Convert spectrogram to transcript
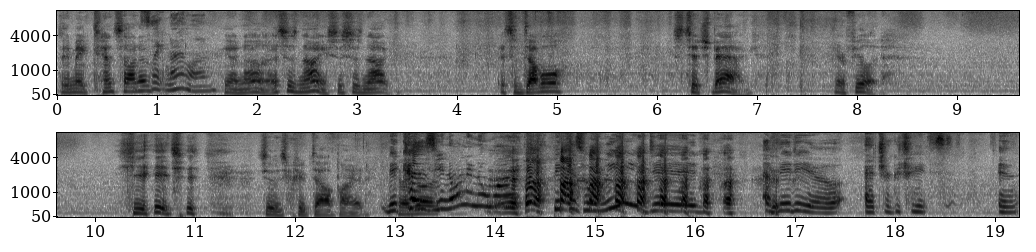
they make tents out It's of? It's like nylon. Yeah, no, this is nice. This is not. It's a double stitch bag. Here, feel it. Yeah, Julie's creeped out by it. Because you know I know why? because when we did a video at Trick or Treats in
